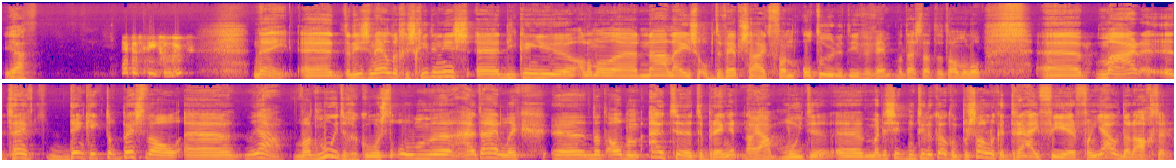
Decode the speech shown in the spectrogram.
Ja. Ja, dat is niet gelukt. Nee, eh, er is een hele geschiedenis. Eh, die kun je allemaal eh, nalezen op de website van Alternative FM. Want daar staat het allemaal op. Maar het heeft denk ik toch best wel ja, wat moeite gekost... om uiteindelijk dat album uit te, te brengen. Nou ja, moeite. maar er zit natuurlijk ook een persoonlijke drijfveer van jou daarachter.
